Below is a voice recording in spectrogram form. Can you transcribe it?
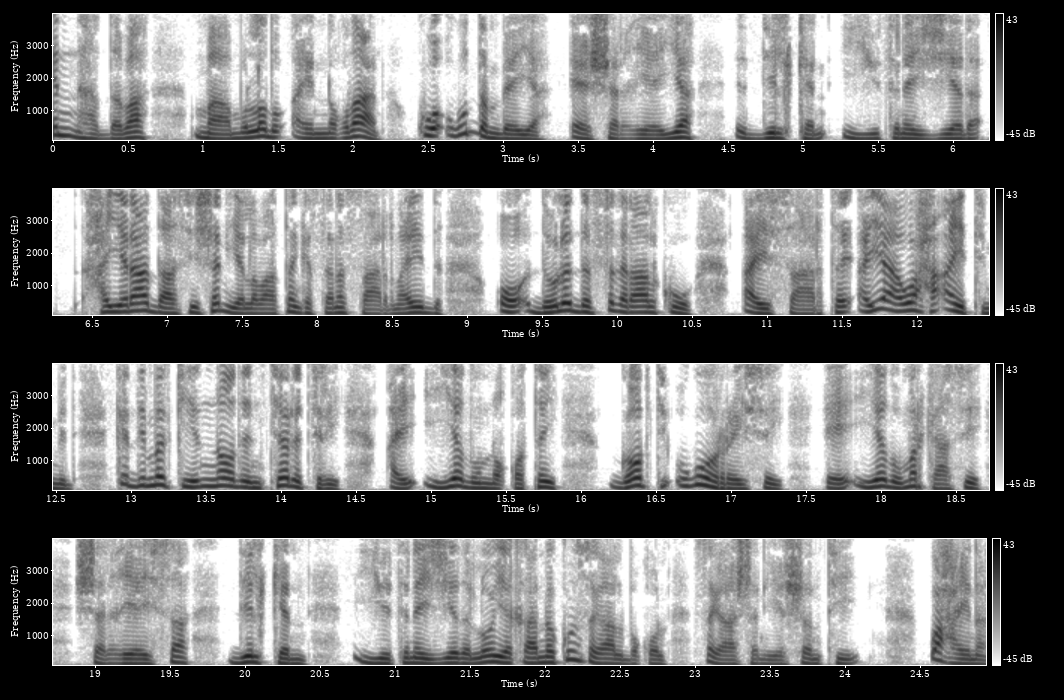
in haddaba maamuladu ay noqdaan kuwa ugu dambeeya ee sharciyeeya dilkan euthanaisiyada xayiraadaasi shan iyo labaatanka sano saarnayd oo dowladda federaalku ay saartay ayaa waxa ay timid kadib markii northern territory ay iyadu noqotay goobtii ugu horreysay ee iyadu markaasi sharciyeysa dilkan euthanaisiyada loo yaqaano waxayna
